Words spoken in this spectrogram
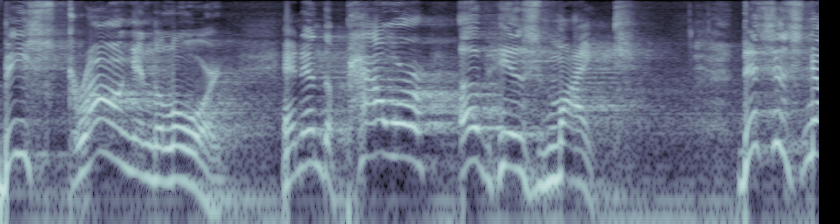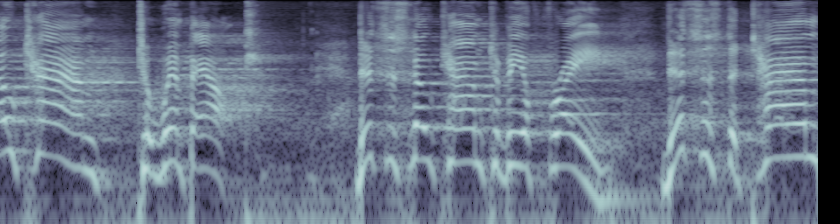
be strong in the Lord and in the power of his might. This is no time to wimp out. This is no time to be afraid. This is the time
